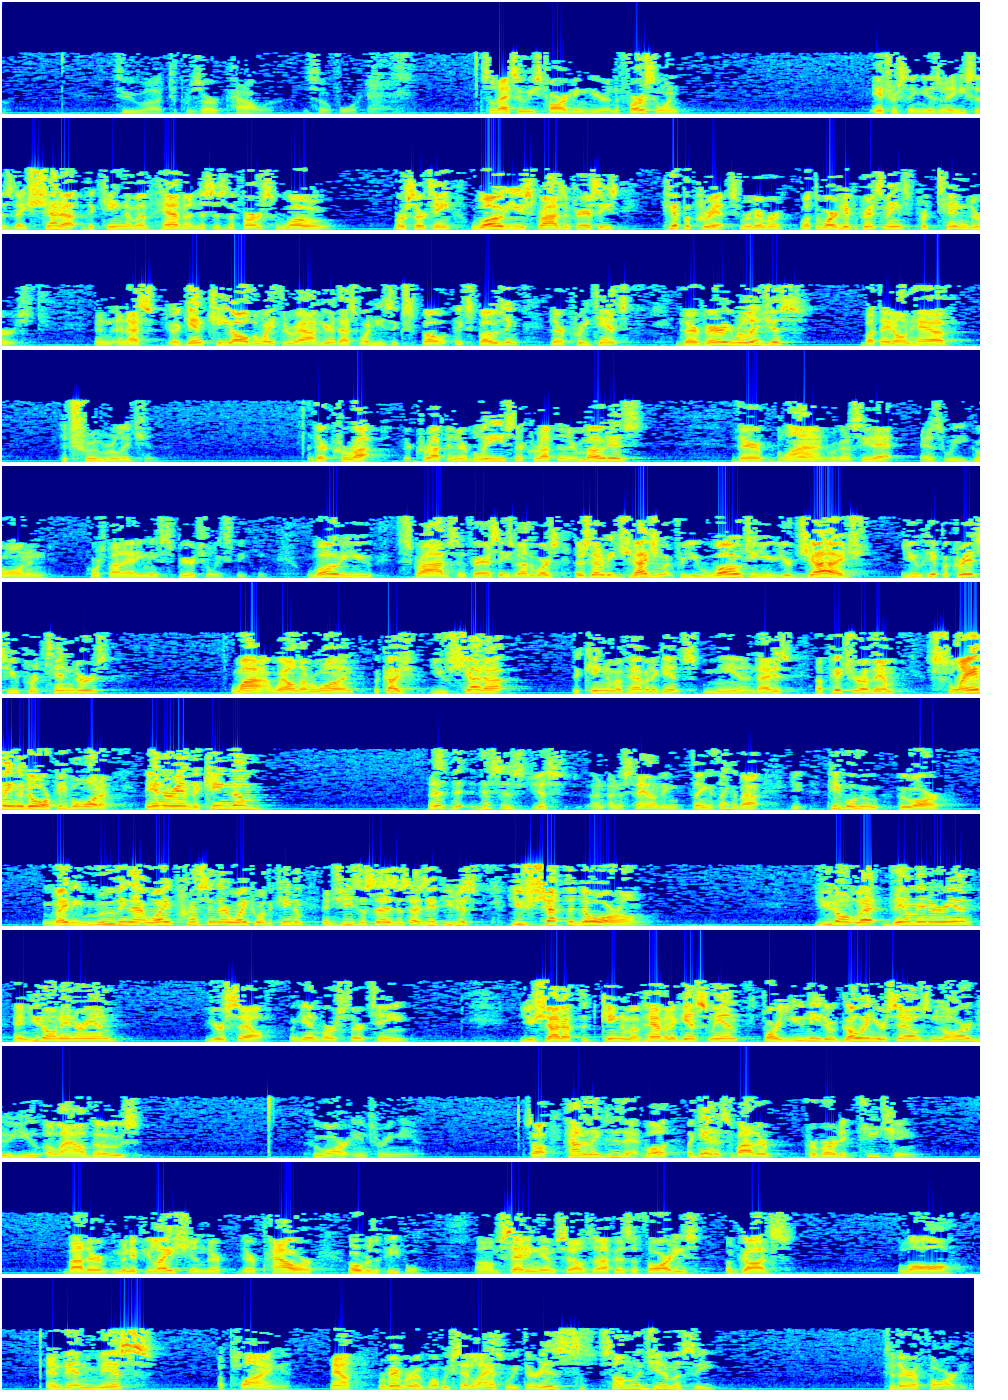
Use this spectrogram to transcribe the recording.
to, uh, to preserve power and so forth. So that's who he's targeting here. And the first one Interesting, isn't it? He says, They shut up the kingdom of heaven. This is the first woe. Verse 13. Woe to you, scribes and Pharisees, hypocrites. Remember what the word hypocrites means? Pretenders. And, and that's, again, key all the way throughout here. That's what he's expo- exposing. Their pretense. They're very religious, but they don't have the true religion. They're corrupt. They're corrupt in their beliefs. They're corrupt in their motives. They're blind. We're going to see that as we go on, and of course by that he means spiritually speaking. Woe to you, scribes and Pharisees. In other words, there's going to be judgment for you. Woe to you. You're judged, you hypocrites, you pretenders. Why? Well, number one, because you shut up the kingdom of heaven against men. That is a picture of them slamming the door. People want to enter in the kingdom. This is just an astounding thing to think about. People who, who are maybe moving that way, pressing their way toward the kingdom. And Jesus says it's as if you just, you shut the door on them. You don't let them enter in, and you don't enter in yourself. Again, verse 13. You shut up the kingdom of heaven against men, for you neither go in yourselves, nor do you allow those who are entering in. So, how do they do that? Well, again, it's by their perverted teaching by their manipulation, their, their power over the people, um, setting themselves up as authorities of God's law, and then misapplying it. Now, remember what we said last week. There is some legitimacy to their authority.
